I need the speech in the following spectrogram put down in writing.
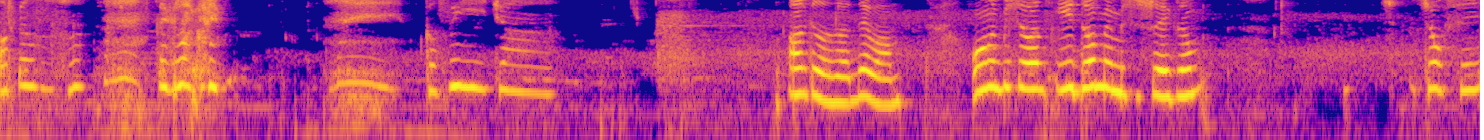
Arkadaşlar ekran kayıp. Kafayı yiyeceğim. Arkadaşlar devam. Onun bir sefer iyi dönmemesi şu ekran. Ç- çok şey.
